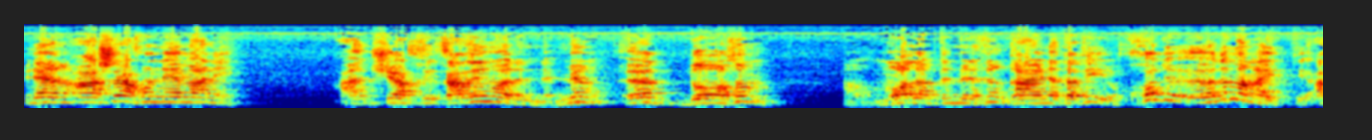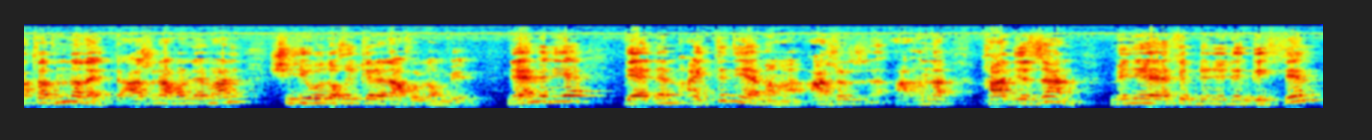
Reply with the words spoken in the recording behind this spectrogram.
Yani Aşır Ahun Nemani. Şiyakı qarğın ödünde. Men öd dostum Molla Abdülmelik'in qaynatadı. Xod ödü mana aytdı. Atadından aytdı. Aşına xon nemani şihi o doqi kelen axullan bir. Näme diye? Dedem aytdı diye mana. Aşır ana Qadircan men erkim dünyadan gitsem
